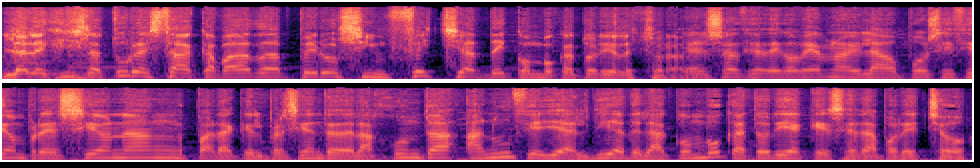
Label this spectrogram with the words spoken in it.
La legislatura está acabada, pero sin fecha de convocatoria electoral. El socio de gobierno y la oposición presionan para que el presidente de la Junta anuncie ya el día de la convocatoria que se da por hecho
